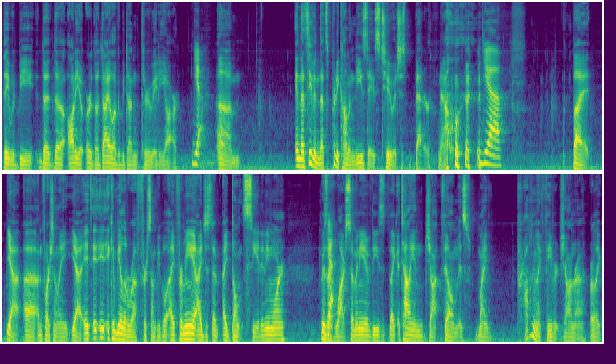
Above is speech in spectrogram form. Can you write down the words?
they would be the the audio or the dialogue would be done through ADR, yeah. and that's even that's pretty common these days too. It's just better now, Yeah. but yeah, uh, unfortunately, yeah, it, it it can be a little rough for some people. I for me, I just I don't see it anymore because I've watched so many of these. Like Italian jo- film is my probably my favorite genre, or like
